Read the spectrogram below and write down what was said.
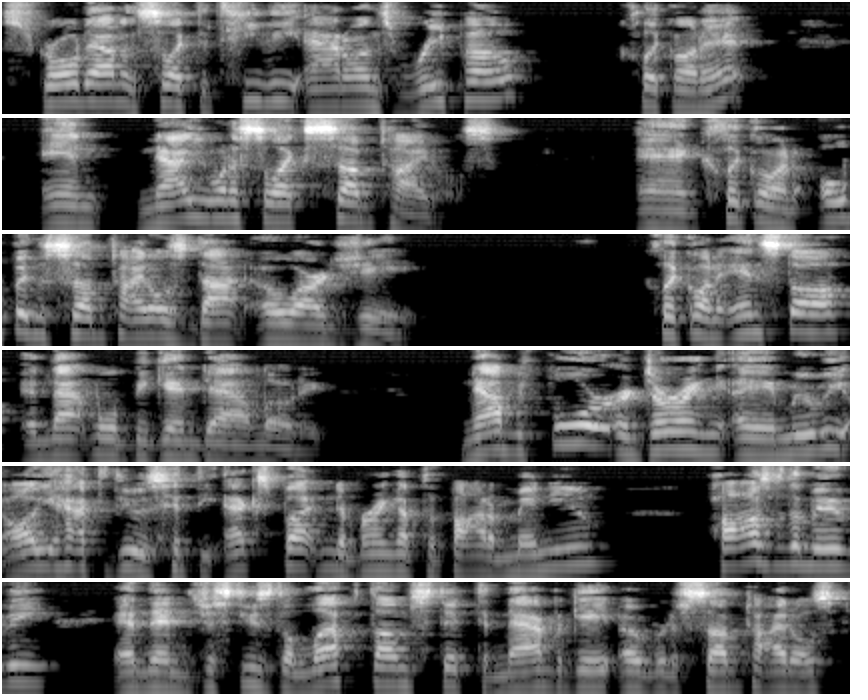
Scroll down and select the TV add-ons repo, click on it, and now you want to select subtitles and click on opensubtitles.org. Click on install and that will begin downloading. Now, before or during a movie, all you have to do is hit the X button to bring up the bottom menu, pause the movie, and then just use the left thumbstick to navigate over to subtitles.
